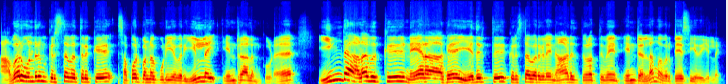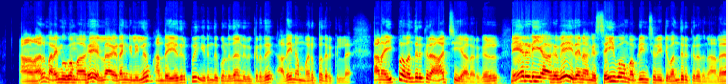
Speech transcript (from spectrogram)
அவர் ஒன்றும் கிறிஸ்தவத்திற்கு சப்போர்ட் பண்ணக்கூடியவர் இல்லை என்றாலும் கூட இந்த அளவுக்கு நேராக எதிர்த்து கிறிஸ்தவர்களை நாடு துரத்துவேன் என்றெல்லாம் அவர் பேசியது இல்லை. ஆனால் மறைமுகமாக எல்லா இடங்களிலும் அந்த எதிர்ப்பு இருந்து கொண்டுதான் இருக்கிறது. அதை நாம் மறுப்பதற்கில்லை. ஆனா இப்ப வந்திருக்கிற ஆட்சியாளர்கள் நேரடியாகவே இதை நாங்க செய்வோம் அப்படின்னு சொல்லிட்டு வந்திருக்கிறதுனால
